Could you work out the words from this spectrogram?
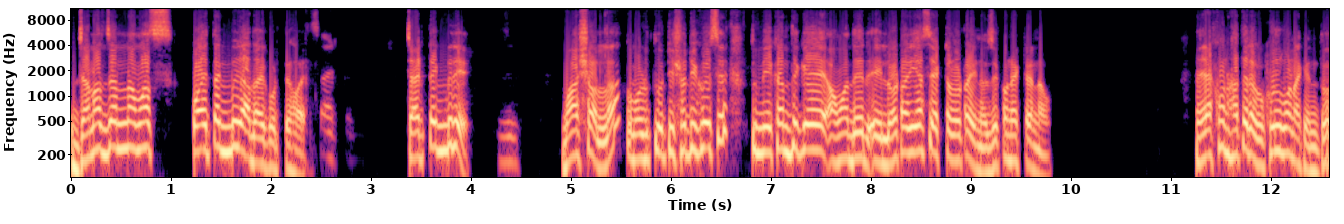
জানাজার নামাজ কয় তাকবির আদায় করতে হয়? চার তাকবিরে। মাশাআল্লাহ তোমার উত্তরটি সঠিক হয়েছে। তুমি এখান থেকে আমাদের এই লটারি আছে একটা লটারি নাও যে কোনো একটা নাও। এখন হাতে রাখো খুলবো না কিন্তু?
